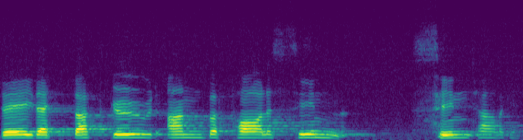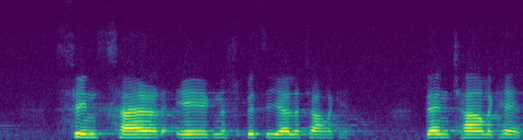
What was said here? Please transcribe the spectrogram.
Det er i dette at Gud anbefaler sin, sin kjærlighet. Sin særegne, spesielle kjærlighet. Den kjærlighet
